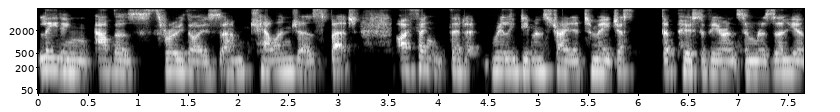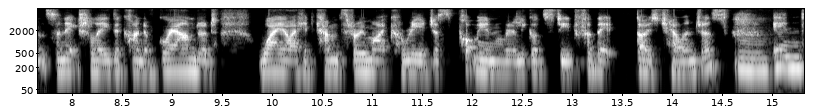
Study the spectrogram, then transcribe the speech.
leading others through those um, challenges. But I think that it really demonstrated to me just the perseverance and resilience and actually the kind of grounded way I had come through my career just put me in really good stead for that those challenges. Mm. And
